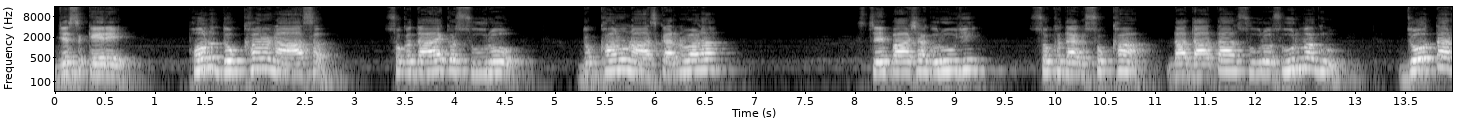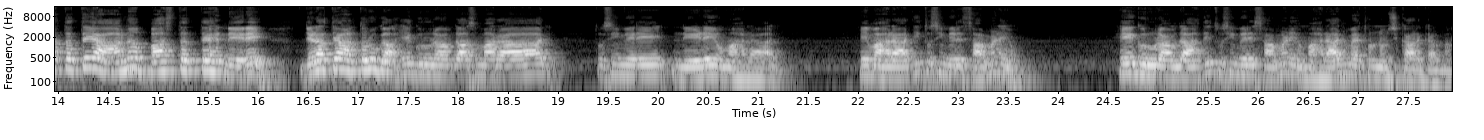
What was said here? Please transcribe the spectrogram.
ਜਿਸ ਕੇਰੇ ਫੁਨ ਦੁੱਖਨ ਨਾਸ, ਸੁਖਦਾਇਕ ਸੂਰੋ, ਦੁੱਖਾਂ ਨੂੰ ਨਾਸ ਕਰਨ ਵਾਲਾ। ਸੱਚੇ ਪਾਤਸ਼ਾਹ ਗੁਰੂ ਜੀ, ਸੁਖਦਾਇਕ ਸੁੱਖਾਂ ਦਾ ਦਾਤਾ ਸੂਰੋ ਸੂਰਮਾ ਗੁਰੂ। ਜੋ ਧਰਤ ਧਿਆਨ ਬਸਤ ਤਿਹ ਨੇਰੇ, ਜਿਹੜਾ ਧਿਆਨ ਧਰੂਗਾ ਇਹ ਗੁਰੂ ਰਾਮਦਾਸ ਮਹਾਰਾਜ, ਤੁਸੀਂ ਮੇਰੇ ਨੇੜੇ ਹੋ ਮਹਾਰਾਜ। ਇਹ ਮਹਾਰਾਜ ਜੀ, ਤੁਸੀਂ ਮੇਰੇ ਸਾਹਮਣੇ ਹੋ। हे ਗੁਰੂ ਰਾਮਦਾਸ ਜੀ, ਤੁਸੀਂ ਮੇਰੇ ਸਾਹਮਣੇ ਹੋ। ਮਹਾਰਾਜ, ਮੈਂ ਤੁਹਾਨੂੰ ਨਮਸਕਾਰ ਕਰਦਾ।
